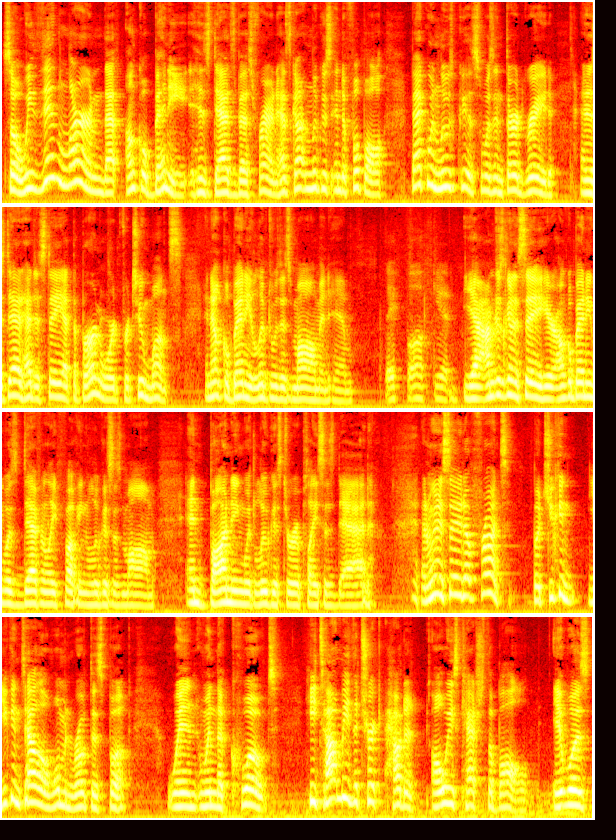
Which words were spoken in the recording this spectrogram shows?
So we then learn that Uncle Benny, his dad's best friend, has gotten Lucas into football back when Lucas was in third grade and his dad had to stay at the burn ward for two months. And Uncle Benny lived with his mom and him. They fucking. Yeah, I'm just gonna say here, Uncle Benny was definitely fucking Lucas's mom and bonding with Lucas to replace his dad. And I'm gonna say it up front, but you can you can tell a woman wrote this book when when the quote he taught me the trick how to always catch the ball. It was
